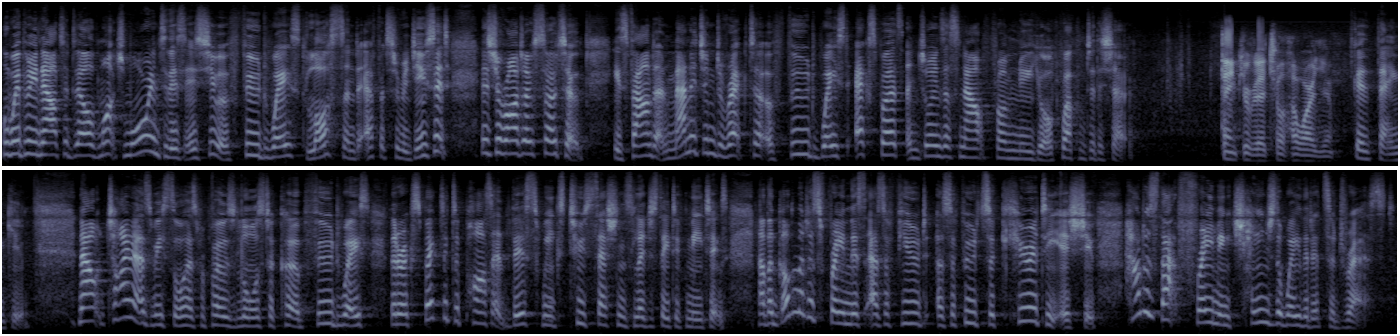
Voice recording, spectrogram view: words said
Well, with me now to delve much more into this issue of food waste, loss, and efforts to reduce it is Gerardo Soto. He's founder and managing director of Food Waste Experts and joins us now from New York. Welcome to the show. Thank you, Rachel. How are you? Good, thank you. Now, China, as we saw, has proposed laws to curb food waste that are expected to pass at this week's two sessions legislative meetings. Now, the government has framed this as a food, as a food security issue. How does that framing change the way that it's addressed?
